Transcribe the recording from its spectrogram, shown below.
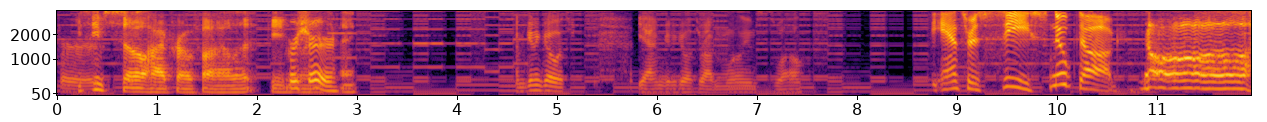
for. He seems so high profile. It'd For really sure. insane. I'm gonna go with. Yeah, I'm gonna go with Robin Williams as well. The answer is C. Snoop Dogg. No.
